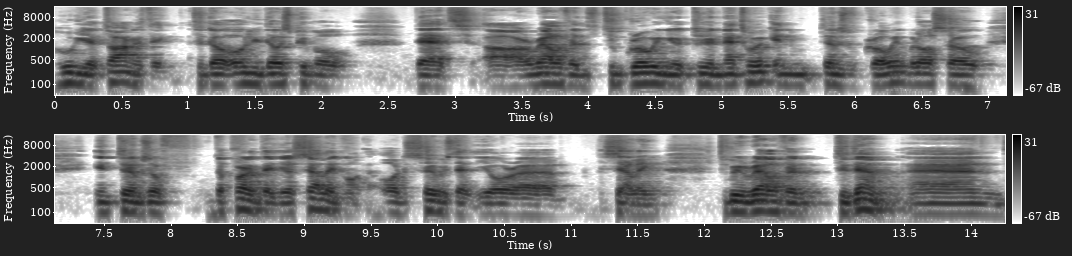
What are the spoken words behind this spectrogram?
who you're targeting to do only those people that are relevant to growing your to your network in terms of growing, but also in terms of the product that you're selling or, or the service that you're uh, selling to be relevant to them. And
